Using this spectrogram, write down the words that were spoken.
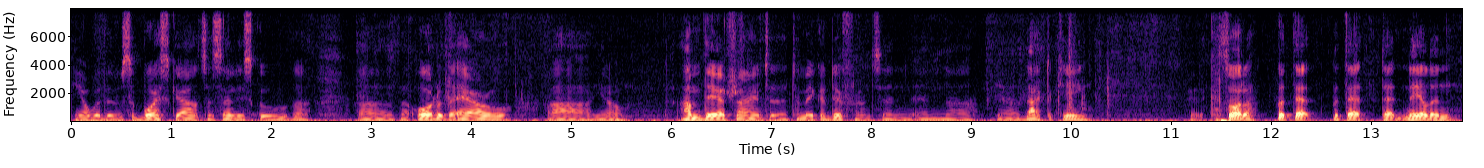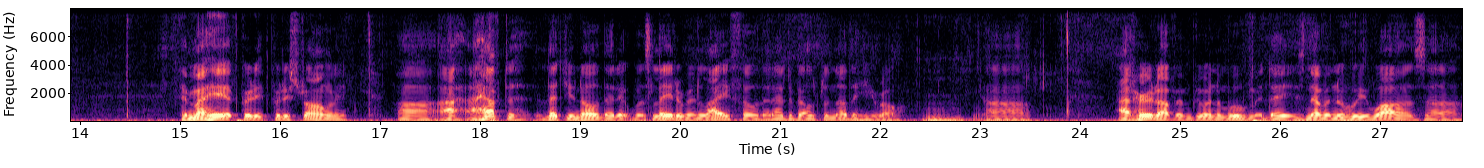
you know, whether it was the Boy Scouts, the Sunday School, the, uh, the Order of the Arrow, uh, you know, I'm there trying to, to make a difference. And, and uh, you know, Dr. King sort of put that, put that, that nail in, in my head pretty, pretty strongly. Uh, I, I, have to let you know that it was later in life, though, that I developed another hero. Mm -hmm. I'd heard of him during the movement days, never knew who he was. Uh,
